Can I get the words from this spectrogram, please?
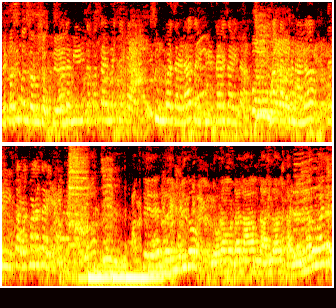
ते कधी पण करू शकते. आता मिळीचं कसं आहे माहितीये का? सुंब जळला तरी पिळकाय जाईना. बरोबर. म्हातारपण आलं तरी चावटपणा जाईना. आमचे लई मुली गो. एवढा मोठा लांब लाल लाल काढला नाही बाहेर.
